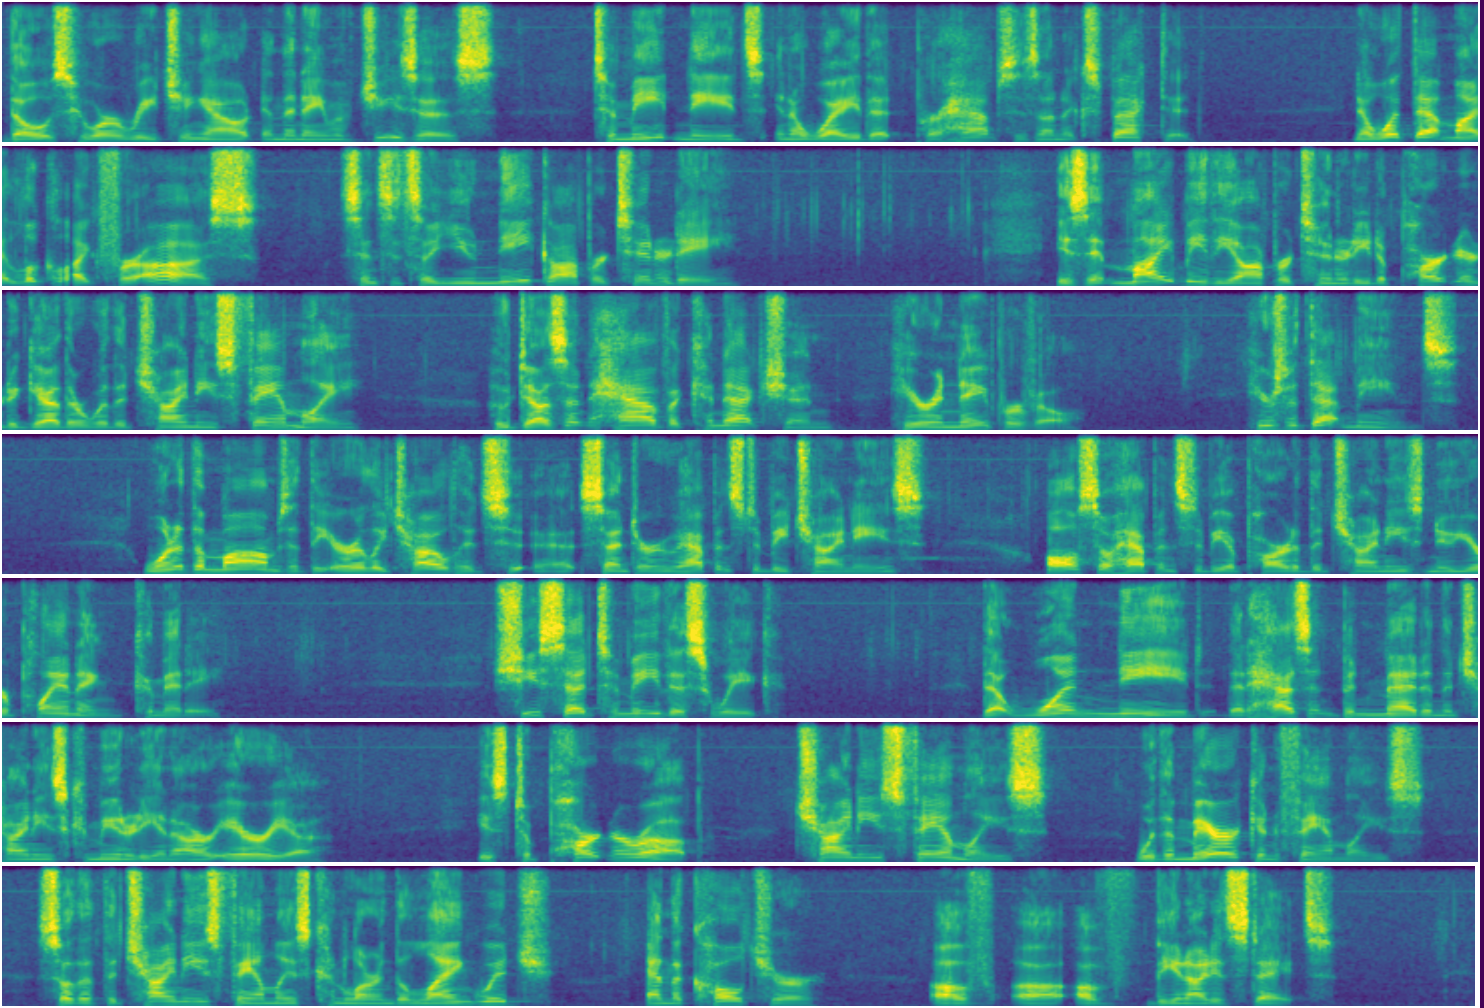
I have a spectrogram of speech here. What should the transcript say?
those who are reaching out in the name of Jesus to meet needs in a way that perhaps is unexpected. Now, what that might look like for us, since it's a unique opportunity, is it might be the opportunity to partner together with a Chinese family who doesn't have a connection here in Naperville. Here's what that means. One of the moms at the Early Childhood uh, Center, who happens to be Chinese, also happens to be a part of the Chinese New Year Planning Committee. She said to me this week that one need that hasn't been met in the Chinese community in our area is to partner up Chinese families with American families so that the Chinese families can learn the language and the culture of, uh, of the United States.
